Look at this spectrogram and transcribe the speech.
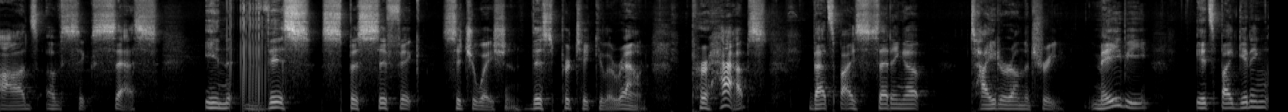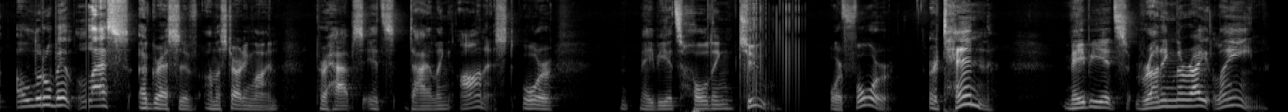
odds of success in this specific situation, this particular round? Perhaps that's by setting up tighter on the tree. Maybe it's by getting a little bit less aggressive on the starting line. Perhaps it's dialing honest, or maybe it's holding two, or four, or 10. Maybe it's running the right lane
